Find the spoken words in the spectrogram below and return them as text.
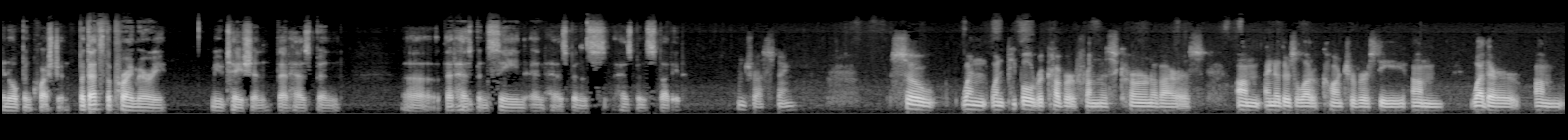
an open question. But that's the primary mutation that has been uh, that has been seen and has been has been studied. Interesting. So when when people recover from this coronavirus, um, I know there's a lot of controversy um, whether um,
